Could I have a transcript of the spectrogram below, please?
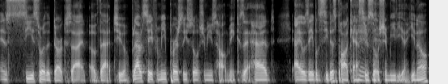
and see sort of the dark side of that too. But I would say for me personally, social media's helped me because it had I was able to see this podcast through mm-hmm. social media, you know,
